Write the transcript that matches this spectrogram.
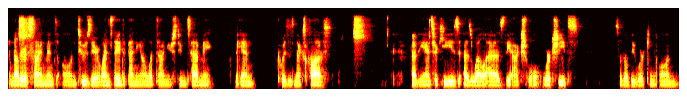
another assignment on Tuesday or Wednesday, depending on what time your students have me. Again, quizzes next class. I have the answer keys as well as the actual worksheets. So they'll be working on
